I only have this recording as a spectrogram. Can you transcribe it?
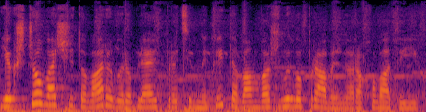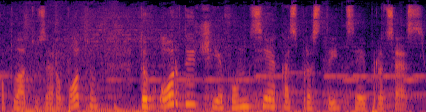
Якщо ваші товари виробляють працівники та вам важливо правильно рахувати їх оплату за роботу, то в Ordage є функція, яка спростить цей процес.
